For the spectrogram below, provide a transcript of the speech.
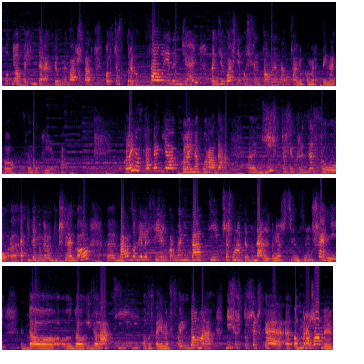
dwudniowy, interaktywny warsztat, podczas którego cały jeden dzień będzie właśnie poświęcony nauczaniu komercyjnego swojego klienta. Kolejna strategia, kolejna porada. E, dziś w czasie kryzysu e, epidemiologicznego e, bardzo wiele firm, organizacji przeszło na tryb zdalny, ponieważ jesteśmy zmuszeni do, do izolacji, pozostajemy w swoich domach. Dziś już troszeczkę odmrażamy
